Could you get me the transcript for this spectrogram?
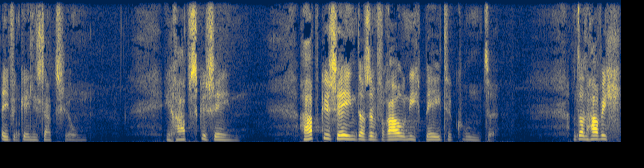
Evangelisation. Ich hab's gesehen. hab gesehen, dass eine Frau nicht beten konnte. Und dann habe ich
